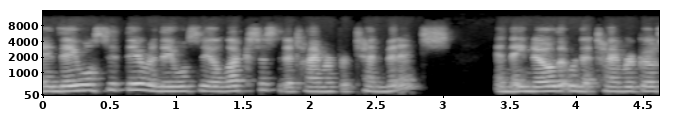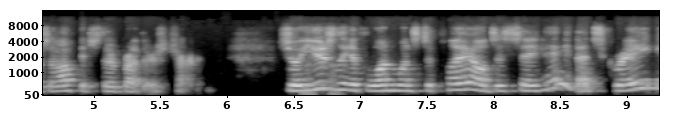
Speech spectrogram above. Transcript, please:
and they will sit there and they will say, Alexa, set a timer for 10 minutes. And they know that when that timer goes off, it's their brother's turn. So Okay. usually, if one wants to play, I'll just say, Hey, that's great.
